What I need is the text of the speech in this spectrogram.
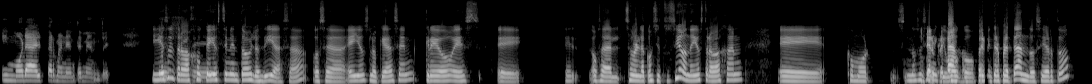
inmoral permanentemente. Y es el trabajo que Este, ellos tienen todos los días, ¿ah? O sea, ellos lo que hacen, creo, es, eh, eh, o sea, sobre la Constitución, ellos trabajan eh, como, no sé si me equivoco, pero interpretando, ¿cierto?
